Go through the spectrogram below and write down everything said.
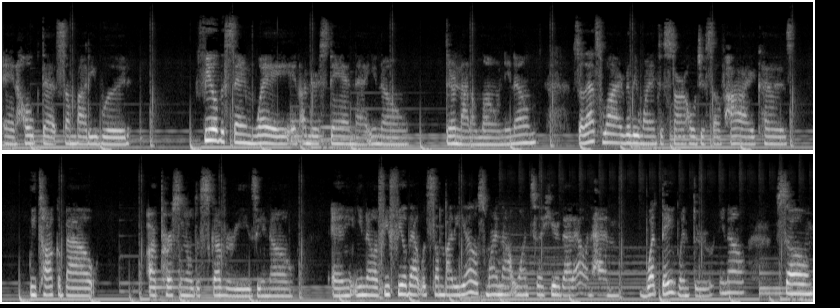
and hope that somebody would feel the same way and understand that, you know, they're not alone, you know? So that's why I really wanted to start Hold Yourself High because we talk about our personal discoveries, you know, and you know, if you feel that with somebody else, why not want to hear that out and what they went through, you know? So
